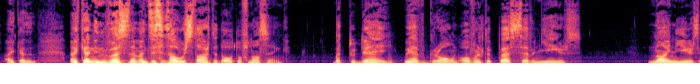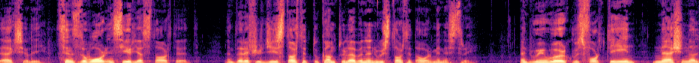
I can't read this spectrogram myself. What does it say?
I can, I can invest them. And this is how we started out of nothing. But today, we have grown over the past seven years, nine years actually, since the war in Syria started and the refugees started to come to Lebanon, we started our ministry. And we work with 14 national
